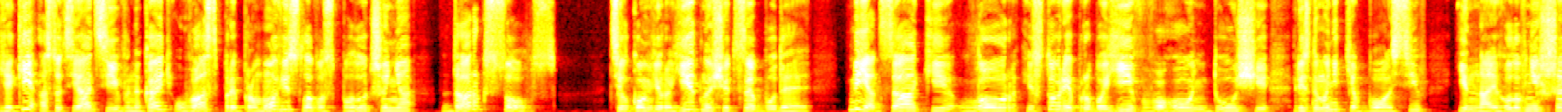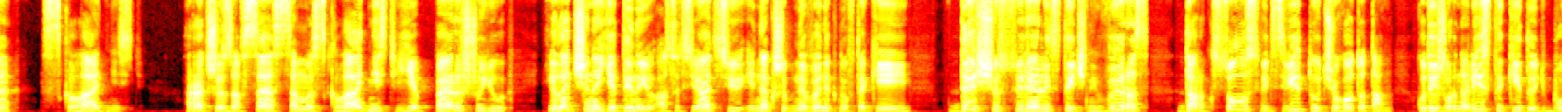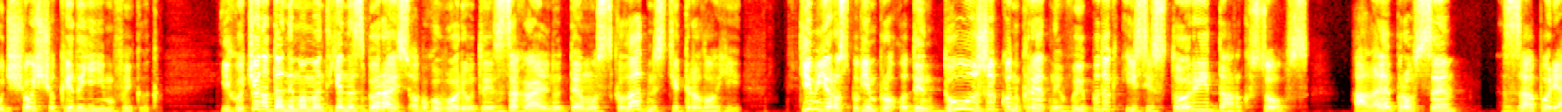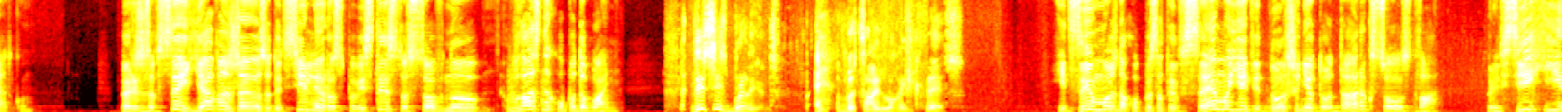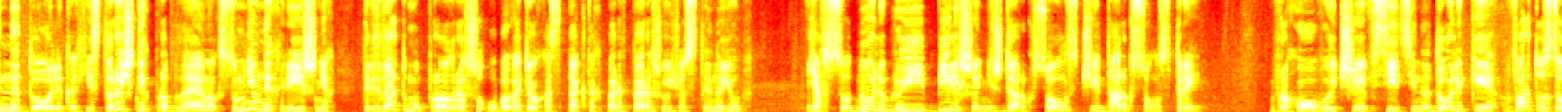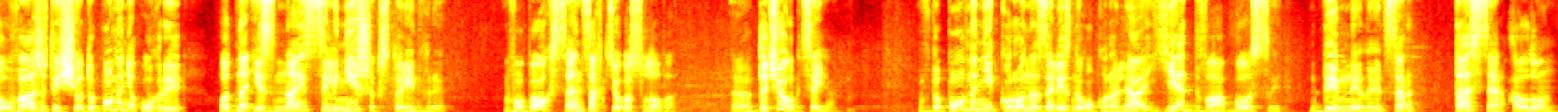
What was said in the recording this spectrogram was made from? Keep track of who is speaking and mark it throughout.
Speaker 1: Які асоціації виникають у вас при промові словосполучення Dark Souls? Цілком вірогідно, що це буде Міядзакі, лор, історія про богів, вогонь, душі, різноманіття босів і найголовніше складність. Радше за все, саме складність є першою і ледь чи не єдиною асоціацією, інакше б не виникнув такий дещо сюрреалістичний вираз Dark Souls від світу чого-то там, куди журналісти кидають будь-що, що кидає їм виклик. І хоча на даний момент я не збираюсь обговорювати загальну тему складності трилогії, втім я розповім про один дуже конкретний випадок із історії Dark Souls. Але про все за порядком. Перш за все, я вважаю за доцільне розповісти стосовно власних уподобань.
Speaker 2: This is brilliant, but I like this.
Speaker 1: І цим можна описати все моє відношення до Dark Souls 2. При всіх її недоліках, історичних проблемах, сумнівних рішеннях та відвертому програшу у багатьох аспектах перед першою частиною, я все одно люблю її більше, ніж Dark Souls чи Dark Souls 3. Враховуючи всі ці недоліки, варто зауважити, що доповнення у гри одна із найсильніших сторін гри. В обох сенсах цього слова. Е, До чого б це я? В доповненні корона Залізного короля є два боси Димний лицар та Сер Алон.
